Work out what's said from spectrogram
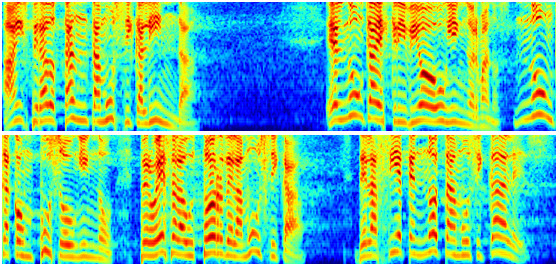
ha inspirado tanta música linda. Él nunca escribió un himno, hermanos, nunca compuso un himno, pero es el autor de la música, de las siete notas musicales.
